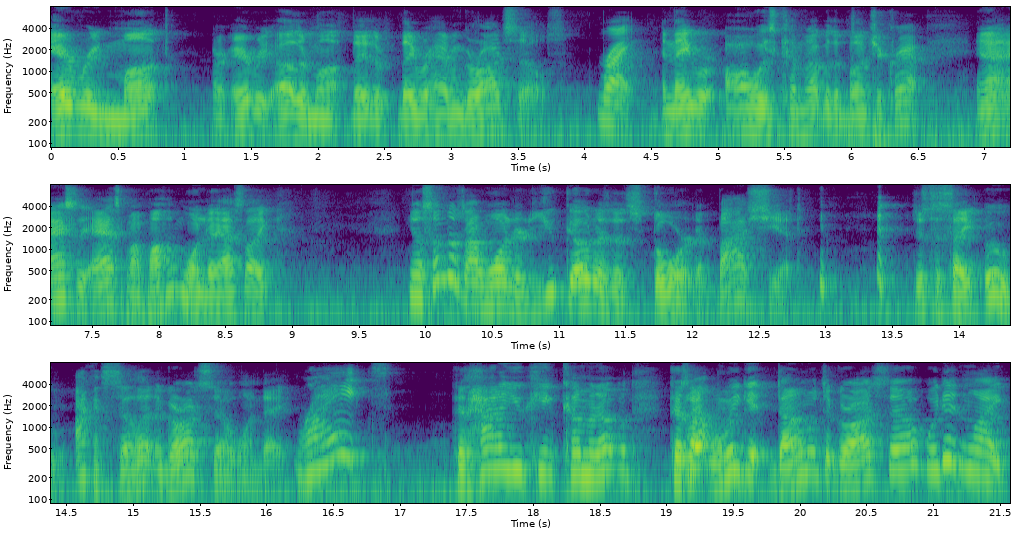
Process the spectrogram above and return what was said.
every month or every other month they they were having garage sales, right, and they were always coming up with a bunch of crap. And I actually asked my mom one day, I was like, you know, sometimes I wonder, do you go to the store to buy shit just to say, ooh, I can sell it in a garage sale one day? right. Because how do you keep coming up with? Because like Well- when we get done with the garage sale, we didn't like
